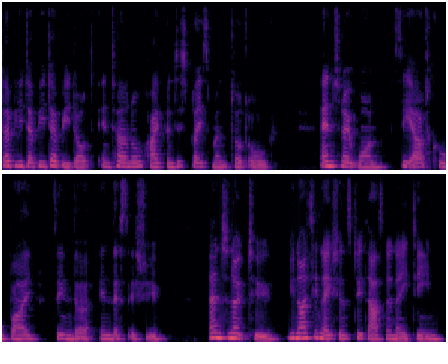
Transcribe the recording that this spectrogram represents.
www.internal-displacement.org. Endnote 1. See article by Zinder in this issue. Endnote 2. United Nations 2018.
